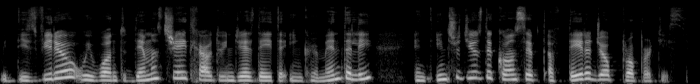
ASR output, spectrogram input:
With this video, we want to demonstrate how to ingest data incrementally and introduce the concept of data job properties.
